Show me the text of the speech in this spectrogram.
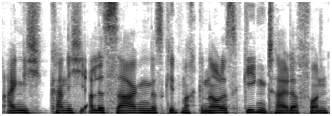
eigentlich kann ich alles sagen, das Kind macht genau das Gegenteil davon.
